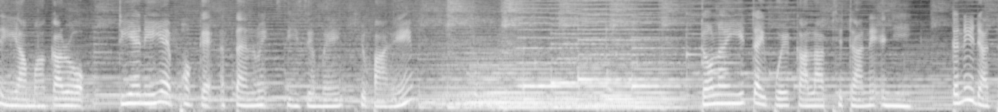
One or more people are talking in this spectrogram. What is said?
ဆင်ရမှာကတော့ DNA ရဲ့ pocket အတန်လွင့်စီစဉ်ပဲဖြစ်ပါတယ်။ဒေါ်လန်ရေးတိုက်ပွဲကာလဖြစ်တာနဲ့အညီတနေ့တာသ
